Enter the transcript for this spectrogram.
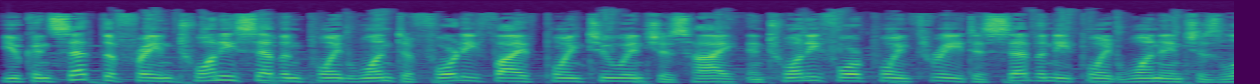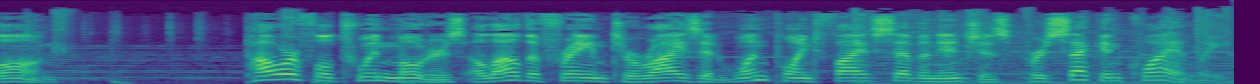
you can set the frame 27.1 to 45.2 inches high and 24.3 to 70.1 inches long. Powerful twin motors allow the frame to rise at 1.57 inches per second quietly.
